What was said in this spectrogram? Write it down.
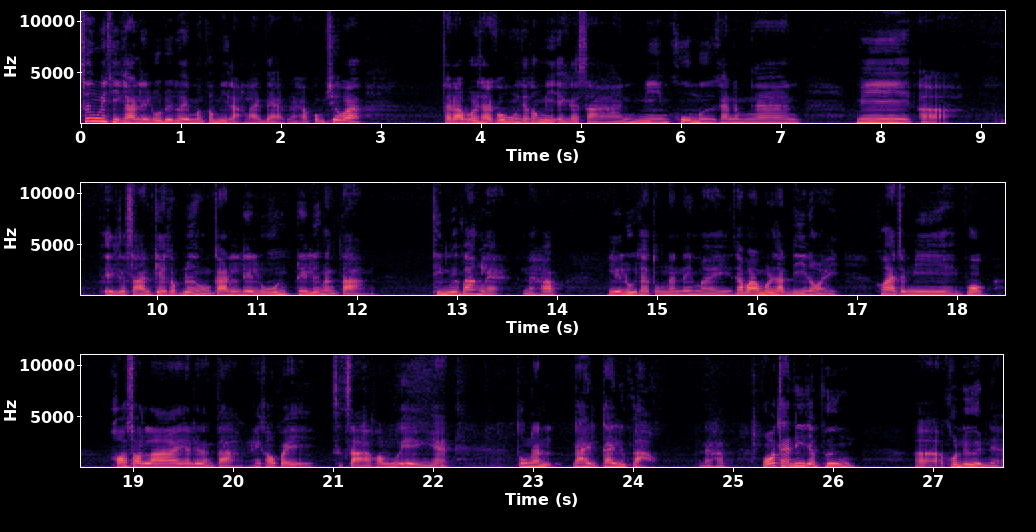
ซึ่งวิธีการเรียนรู้ด้วยตัวเองมันก็มีหลากหลายแบบนะครับ ผมเชื่อว่า แต่ละบริษัทก็คงจะต้องมีเอกสาร มีคู่มือการทำงาน มีเอ่อเอกสารเกี่ยวกับเรื่องของการเรียนรู้ในเรื่องต่างๆ ทิ้งไว้บ้างแหละนะครับ เรียนรู้จากตรงนั้นได้ไหม ถ้าบางบริษัทดีหน่อยเขาอาจจะมีพวกคอร์สออนไลน์อะไรต่างๆ ให้เข้าไปศึกษาความรู้เองอย่างเงี้ย ตรงนั้นได้ได้หรือเปล่านะครับ เพราะว่าแทนที่จะพึ่งคนอื่นเนี่ย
